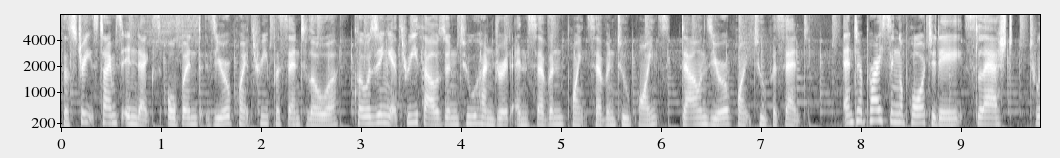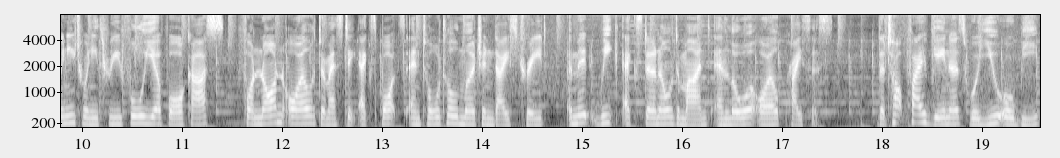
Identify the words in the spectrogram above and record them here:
The Straits Times Index opened 0.3% lower, closing at 3,207.72 points, down 0.2%. Enterprise Singapore today slashed 2023 full year forecasts for non oil domestic exports and total merchandise trade amid weak external demand and lower oil prices. The top five gainers were UOB,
